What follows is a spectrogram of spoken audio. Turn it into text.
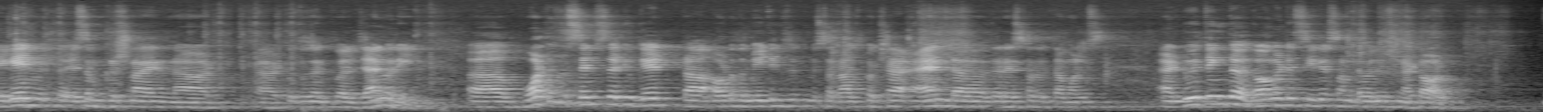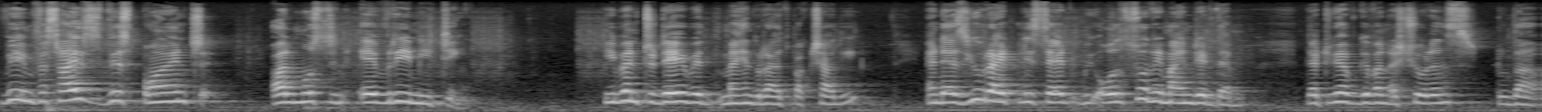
again with S.M. Krishna in uh, uh, 2012 January. Uh, what is the sense that you get uh, out of the meetings with Mr. Rajapaksa and uh, the rest of the Tamils? And do you think the government is serious on devolution at all? We emphasize this point almost in every meeting, even today with Mahinda Rajapaksa And as you rightly said, we also reminded them that you have given assurance to the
